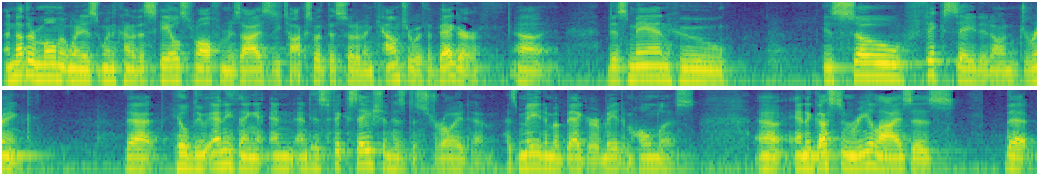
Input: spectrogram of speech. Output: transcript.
another moment when, his, when kind of the scales fall from his eyes is he talks about this sort of encounter with a beggar. Uh, this man who is so fixated on drink that he'll do anything, and, and his fixation has destroyed him, has made him a beggar, made him homeless. Uh, and Augustine realizes that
